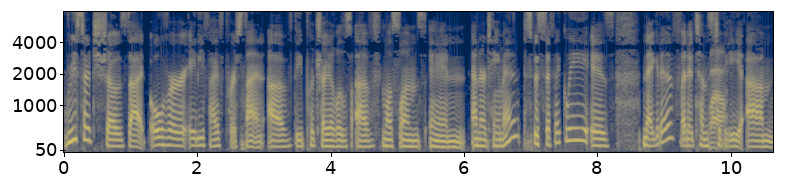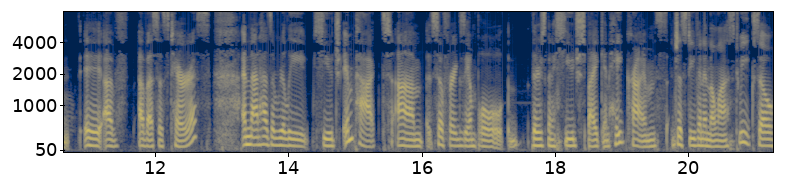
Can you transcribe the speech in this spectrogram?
research shows that over 85% of the portrayals of Muslims in entertainment specifically is negative, and it tends wow. to be um, of of us as terrorists. And that has a really huge impact. Um, so, for example, there's been a huge spike in hate crimes just even in the last week. So,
